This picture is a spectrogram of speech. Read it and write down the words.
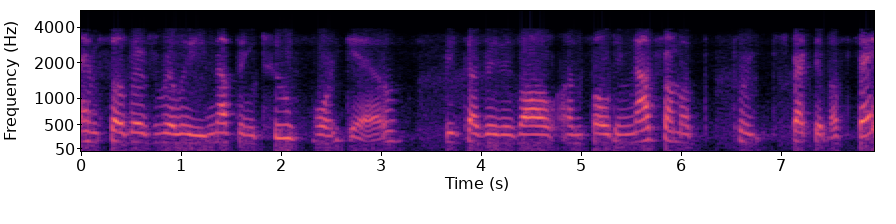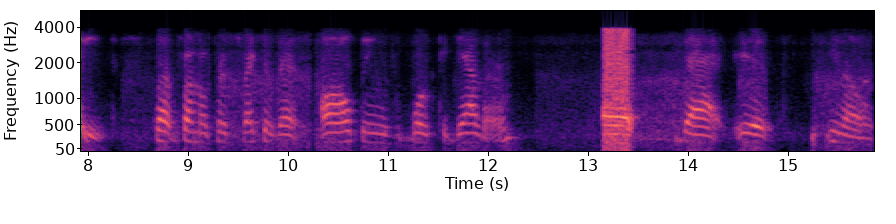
and so there's really nothing to forgive because it is all unfolding not from a perspective of fate, but from a perspective that all things work together, uh, that it, you know,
